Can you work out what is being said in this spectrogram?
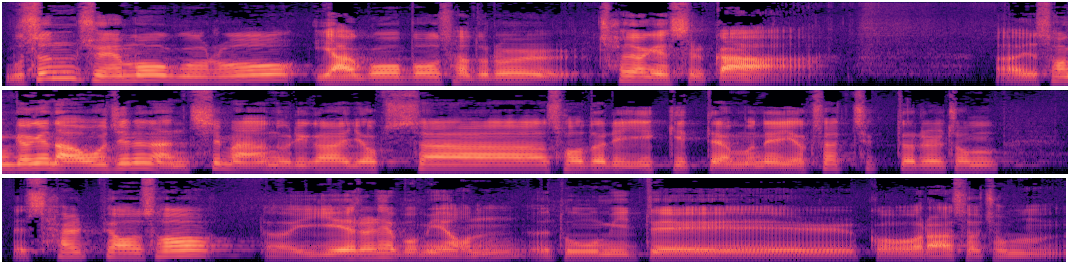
무슨 죄목으로 야고보 사도를 처형했을까? 아, 성경에 나오지는 않지만 우리가 역사서들이 있기 때문에 역사책들을 좀 살펴서 어, 이해를 해보면 도움이 될 거라서 좀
